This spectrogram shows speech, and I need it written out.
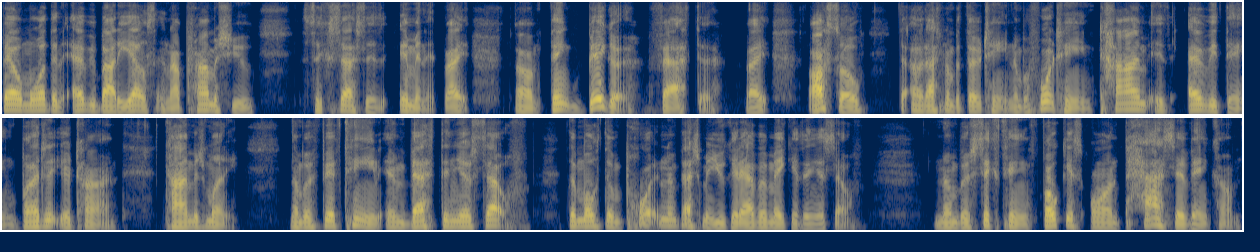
Fail more than everybody else. And I promise you, success is imminent, right? Um, think bigger, faster, right? Also, oh, that's number 13. Number 14, time is everything. Budget your time. Time is money. Number 15, invest in yourself. The most important investment you could ever make is in yourself. Number 16, focus on passive income.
